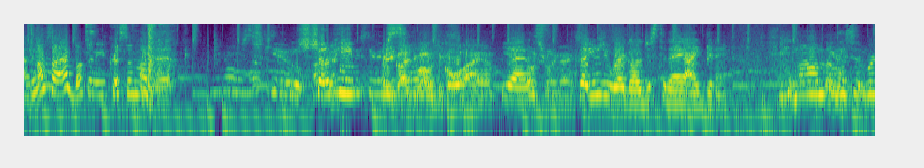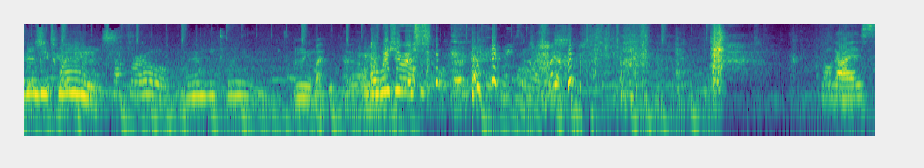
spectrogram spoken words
I'm sorry. I bumped into you, Kristen. My bad. So cute. Shut up, peep. Are you glad you went with the gold? I am. Yeah. That Yeah. looks really nice. So I usually wear gold. Just today I didn't. Mom, Like, Elisa, we're gonna be twins. Not for real. We're gonna be twins. I'm gonna get my. Uh, I I wish you were. Okay. Well, guys,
